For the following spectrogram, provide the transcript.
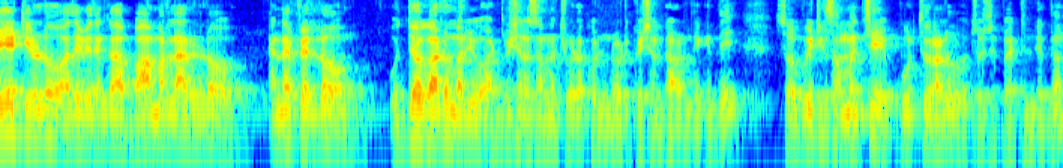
ఐఐటీలలో అదేవిధంగా బామర్లారీలో ఎన్ఎఫ్ఎల్లో ఉద్యోగాలు మరియు అడ్మిషన్లకు సంబంధించి కూడా కొన్ని నోటిఫికేషన్ రావడం జరిగింది. సో వీటికి సంబంధించి పూర్తి వివరాలు చూసే ప్రయత్నం చేద్దాం.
